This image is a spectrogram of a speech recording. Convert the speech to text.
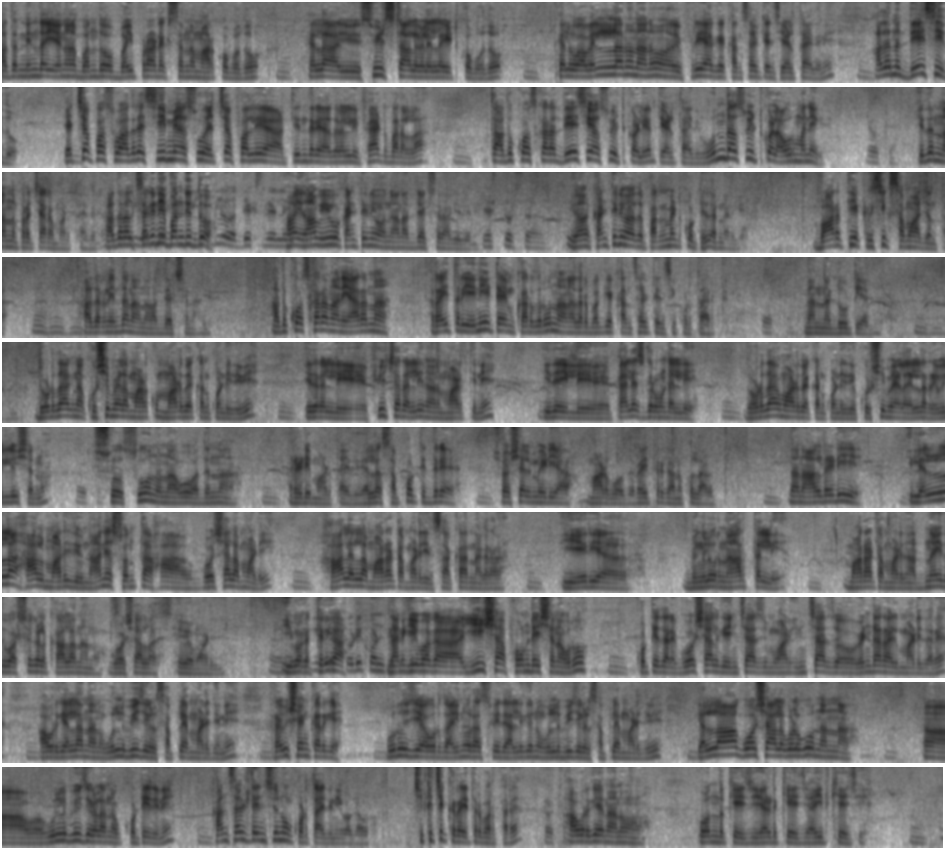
ಅದರಿಂದ ಏನೋ ಬಂದು ಬೈ ಪ್ರಾಡಕ್ಟ್ಸ್ ಅನ್ನ ಮಾರ್ಕೋಬೋದು. ಎಲ್ಲ ಈ ಸ್ವೀಟ್ ಸ್ಟಾಲ್ಗಳೆಲ್ಲ ಇಟ್ಕೋಬೋದು. ಕೆಲವು ಅವೆಲ್ಲನೂ ನಾನು ಫ್ರೀಯಾಗಿ ಕನ್ಸಲ್ಟೆನ್ಸಿ ಹೇಳ್ತಾ ಇದ್ದೀನಿ. ಅದನ್ನು ದೇಸಿದು ಎಚ್ ಎಫ್ ಹಸು ಆದರೆ ಸೀಮೆ ಹಸು ಎಚ್ ಎಫ್ ಅಲ್ಲಿ ತಿಂದರೆ ಅದರಲ್ಲಿ ಫ್ಯಾಟ್ ಬರಲ್ಲ. ಅದಕ್ಕೋಸ್ಕರ ದೇಸಿ ಹಸು ಇಟ್ಕೊಳ್ಳಿ ಅಂತ ಹೇಳ್ತಾ ಇದ್ದೀವಿ. ಒಂದು ಹಸು ಇಟ್ಕೊಳ್ಳಿ ಅವ್ರ ಮನೆಗೆ. ಇದನ್ನು ನನ್ನ ಪ್ರಚಾರ ಮಾಡ್ತಾ ಇದ್ದೀನಿ. ಅದರಲ್ಲಿ ಸಗಣಿ ಬಂದಿದ್ದು. ನಾವು ಈಗ ಕಂಟಿನ್ಯೂ ನಾನು ಅಧ್ಯಕ್ಷರಾಗಿದ್ದೀನಿ. ಎಷ್ಟು ವರ್ಷ? ಕಂಟಿನ್ಯೂ ಆದ ಪರ್ಮನೆಂಟ್ ಕೊಟ್ಟಿದ್ದಾರೆ ನನಗೆ. ಭಾರತೀಯ ಕೃಷಿ ಸಮಾಜ ಅಂತ. ಅದರಿಂದ ನಾನು ಅಧ್ಯಕ್ಷನಾಗಿದ್ದೀನಿ. ಅದಕ್ಕೋಸ್ಕರ ನಾನು ಯಾರನ್ನ ರೈತರು ಎನಿ ಟೈಮ್ ಕರೆದ್ರು ನಾನು ಅದರ ಬಗ್ಗೆ ಕನ್ಸಲ್ಟೆನ್ಸಿ ಕೊಡ್ತಾ ಇರ್ತೀನಿ. ಓಕೆ ನನ್ನ ಡ್ಯೂಟಿ ಅದು. ದೊಡ್ಡದಾಗಿ ನಾವು ಕೃಷಿ ಮೇಳ ಮಾಡ್ಕೊಂಡು ಮಾಡ್ಬೇಕು ಅನ್ಕೊಂಡಿದ್ದೀವಿ ಇದರಲ್ಲಿ ಫ್ಯೂಚರಲ್ಲಿ ನಾನು ಮಾಡ್ತೀನಿ. ಇದೇ ಇಲ್ಲಿ ಪ್ಯಾಲೇಸ್ ಗ್ರೌಂಡಲ್ಲಿ ದೊಡ್ಡದಾಗಿ ಮಾಡ್ಬೇಕು ಅನ್ಕೊಂಡಿದ್ದೀವಿ ಕೃಷಿ ಮೇಳ ಎಲ್ಲ ರೆವಲ್ಯೂಷನ್ನು ಸೊ ಸೂನು ನಾವು ಅದನ್ನು ರೆಡಿ ಮಾಡ್ತಾ ಇದ್ದೀವಿ. ಎಲ್ಲ ಸಪೋರ್ಟ್ ಇದ್ದರೆ ಸೋಷಿಯಲ್ ಮೀಡಿಯಾ ಮಾಡ್ಬೋದು. ರೈತರಿಗೆ ಅನುಕೂಲ ಆಗುತ್ತೆ. ನಾನು ಆಲ್ರೆಡಿ ಇಲ್ಲೆಲ್ಲ ಹಾಲು ಮಾರಿದ್ದೀವಿ ನಾನೇ ಸ್ವಂತ ಹಾ, ಗೋಶಾಲ ಮಾಡಿ ಹಾಲೆಲ್ಲ ಮಾರಾಟ ಮಾಡಿದ್ದೀನಿ ಸಾಕಾರ ನಗರ. ಈ ಏರಿಯಾ ಬೆಂಗಳೂರು ನಾರ್ತಲ್ಲಿ ಮಾರಾಟ ಮಾಡಿದ್ದೀನಿ ಹದಿನೈದು ವರ್ಷಗಳ ಕಾಲ ನಾನು ಗೋಶಾಲ ಸೇವೆ ಮಾಡಿದ್ದೀನಿ ಇವಾಗ ತಿರ್ಗಾ ನನಗೆ ಇವಾಗ ಈಶಾ ಫೌಂಡೇಶನ್ ಅವರು ಕೊಟ್ಟಿದ್ದಾರೆ. ಗೋಶಾಲೆಗೆ ಇನ್ಚಾರ್ಜ್ ಮಾಡಿ ಇನ್ಚಾರ್ಜ್ ವೆಂಡರ್ ಆಗಿ ಮಾಡಿದ್ದಾರೆ. ಅವ್ರಿಗೆಲ್ಲ ನಾನು ಹುಲ್ಲು ಬೀಜಗಳು ಸಪ್ಲೈ ಮಾಡಿದ್ದೀನಿ. ರವಿಶಂಕರ್ಗೆ ಗುರೂಜಿ ಅವ್ರದ್ದು ಐನೂರು ಹಸು ಇದೆ ಅಲ್ಲಿಗೂ ಹುಲ್ಲು ಬೀಜಗಳು ಸಪ್ಲೈ ಮಾಡಿದ್ದೀವಿ. ಎಲ್ಲ ಗೋಶಾಲೆಗಳಿಗೂ ನನ್ನ ಹುಲ್ಲು ಬೀಜಗಳನ್ನು ಕೊಟ್ಟಿದ್ದೀನಿ. ಕನ್ಸಲ್ಟೆನ್ಸಿನೂ ಕೊಡ್ತಾ ಇದ್ದೀನಿ ಇವಾಗ ಅವರು. ಚಿಕ್ಕ ಚಿಕ್ಕ ರೈತರು ಬರ್ತಾರೆ. ಅವ್ರಿಗೆ ನಾನು ಒಂದು ಕೆ ಜಿ ಎರಡು ಕೆ ಜಿ ಐದು ಕೆ ಜಿ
